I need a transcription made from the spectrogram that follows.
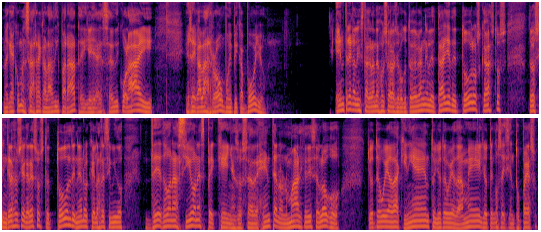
No hay que comenzar a regalar disparates y hacer dicolar y, y regalar romo y picapollo entren al Instagram de José Horacio porque ustedes vean el detalle de todos los gastos, de los ingresos y egresos, de todo el dinero que él ha recibido de donaciones pequeñas, o sea, de gente normal que dice, loco, yo te voy a dar 500, yo te voy a dar 1000, yo tengo 600 pesos,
